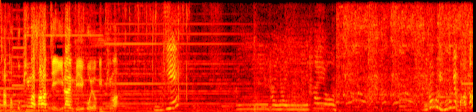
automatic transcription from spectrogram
자 덕구 핑화 사왔지 이 라인 밀고 여기 핑화 여기에? 하이 하이 하이 하이요. 이러고 있는 게 맞아?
